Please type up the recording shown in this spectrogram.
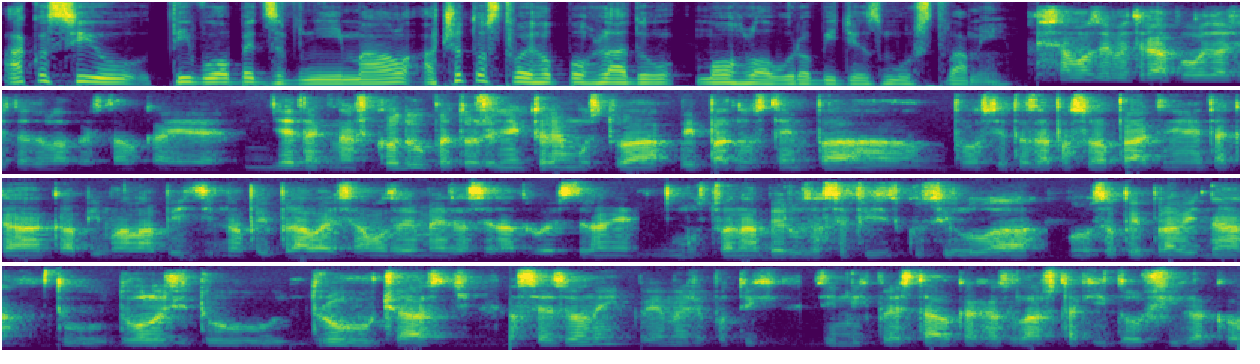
Ako si ju ty vôbec vnímal a čo to z tvojho pohľadu mohlo urobiť s mužstvami? Samozrejme treba povedať, že tá dlhá prestávka je jednak na škodu, pretože niektoré mužstva vypadnú z tempa a proste tá zápasová prax nie je taká, aká by mala byť. Zimná príprava je samozrejme zase na druhej strane. Mužstva naberú zase fyzickú silu a môžu sa pripraviť na tú dôležitú druhú časť sezóny. Vieme, že po tých zimných prestávkach a zvlášť takých dlhších, ako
